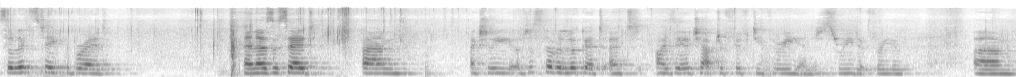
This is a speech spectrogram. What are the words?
So let's take the bread. And as I said, um, actually, I'll just have a look at, at Isaiah chapter 53 and just read it for you. Um,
